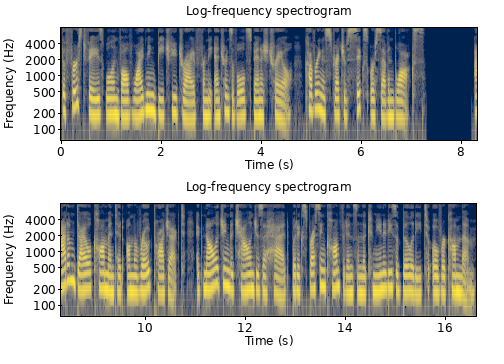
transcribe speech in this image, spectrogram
The first phase will involve widening Beachview Drive from the entrance of Old Spanish Trail, covering a stretch of six or seven blocks. Adam Dial commented on the road project, acknowledging the challenges ahead but expressing confidence in the community's ability to overcome them.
